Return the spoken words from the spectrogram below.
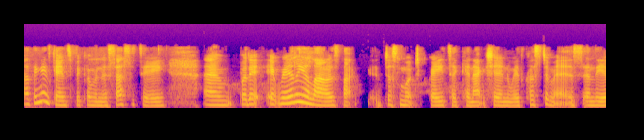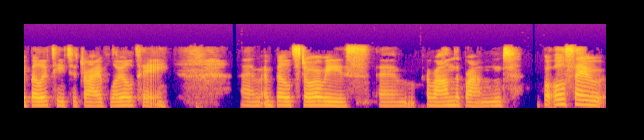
I think it's going to become a necessity um, but it, it really allows that just much greater connection with customers and the ability to drive loyalty um, and build stories um, around the brand but also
